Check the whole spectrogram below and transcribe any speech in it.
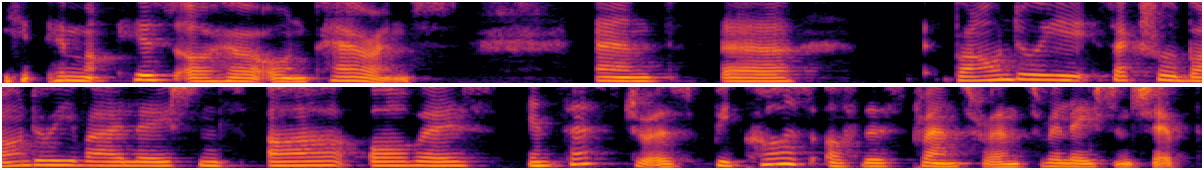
him, his or her own parents, and uh, boundary sexual boundary violations are always incestuous because of this transference relationship.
